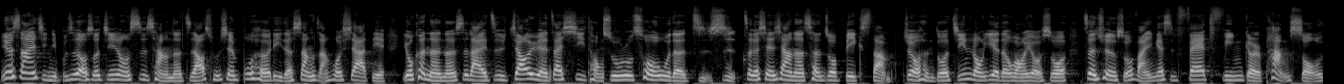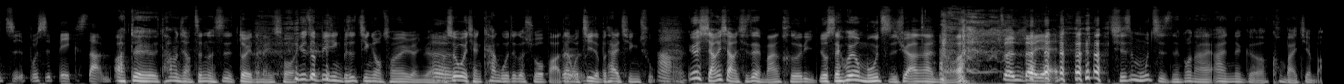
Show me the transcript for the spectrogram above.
因为上一集你不是有说金融市场呢，只要出现不合理的上涨或下跌，有可能呢是来自于交易员在系统输入错误的指示。这个现象呢称作 big stump。就有很多金融业的网友说，正确的说法应该是 fat finger 胖手指，不是 big stump。啊，对他们讲真的是对的，没错。因为这毕竟不是金融从业人员嘛，嗯、所以我以前看过这个说法，但我记得不太清楚。嗯、因为想想，其实也蛮合理。有谁会用拇指去按按钮啊？真的耶！其实拇指只能够拿来按那个空白键吧？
